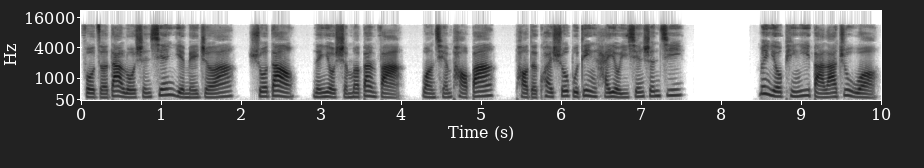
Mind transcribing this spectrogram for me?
否则大罗神仙也没辙啊。说道：“能有什么办法？往前跑吧，跑得快，说不定还有一线生机。”闷油瓶一把拉住我，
